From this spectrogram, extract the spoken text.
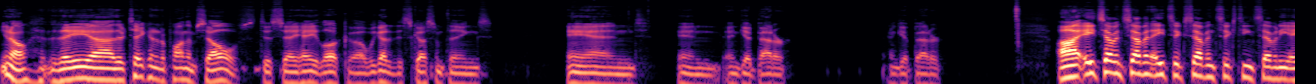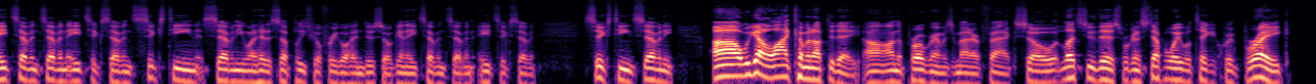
you know they uh, they're taking it upon themselves to say, "Hey, look, uh, we got to discuss some things and and and get better and get better." Uh, 877-867-1670, 877-867-1670. You want to hit us up, please feel free go ahead and do so. Again, 877-867-1670. Uh, we got a lot coming up today uh, on the program, as a matter of fact. So let's do this. We're going to step away. We'll take a quick break.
